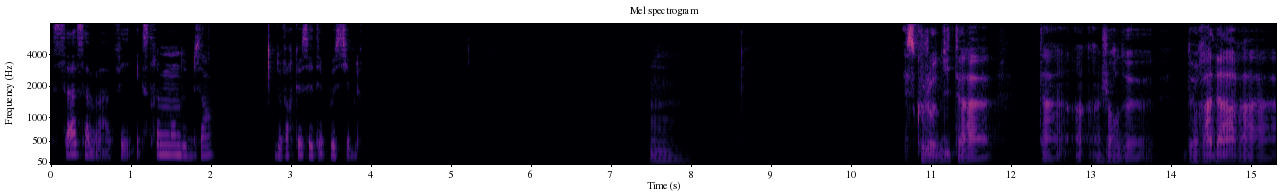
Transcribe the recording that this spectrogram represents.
ça, ça m'a fait extrêmement de bien de voir que c'était possible. Mmh. Est-ce qu'aujourd'hui, tu as, un, un genre de, de radar à,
